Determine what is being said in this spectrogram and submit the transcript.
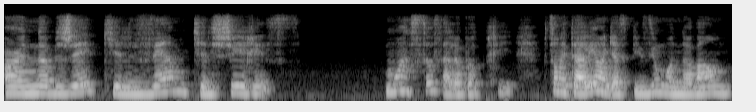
un objet qu'ils aiment, qu'ils chérissent, moi, ça, ça n'a pas de prix. Puis on est allé en Gaspésie au mois de novembre,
